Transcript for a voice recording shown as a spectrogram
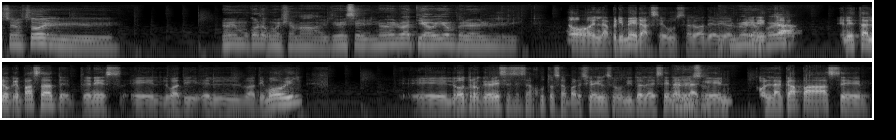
se usó el. No me acuerdo cómo se llamaba. Debe ser, no el batiavión, pero el. No, en la primera se usa el batiavión. En esta, en esta lo que pasa, tenés el, el batimóvil. Eh, lo otro que ves es esa, justo se apareció ahí un segundito en la escena en la que él con la capa hace,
